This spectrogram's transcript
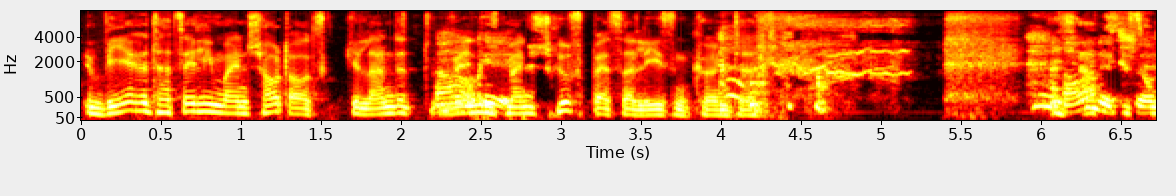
hm. Wäre tatsächlich mein Shoutouts gelandet, ah, wenn okay. ich meine Schrift besser lesen könnte. Ich, so,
